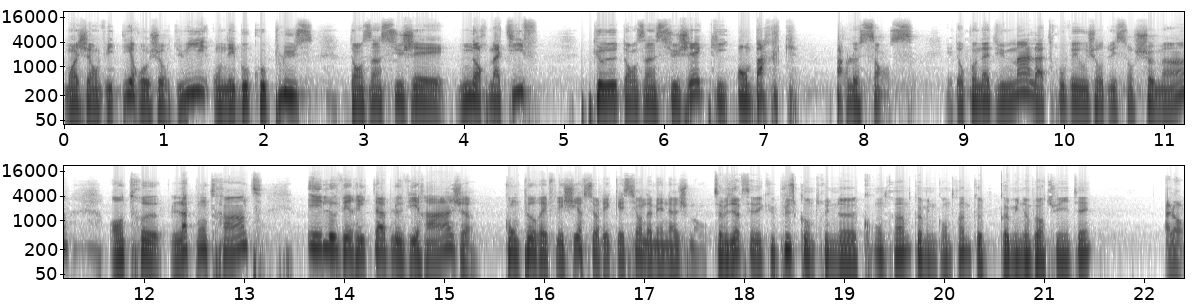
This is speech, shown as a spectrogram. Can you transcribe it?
Moi, j'ai envie de dire aujourd'hui, on est beaucoup plus dans un sujet normatif que dans un sujet qui embarque par le sens. Et donc on a du mal à trouver aujourd'hui son chemin entre la contrainte et le véritable virage qu'on peut réfléchir sur les questions d'aménagement. Ça veut dire que c'est vécu plus contre une contrainte comme une contrainte que comme une opportunité? Alors,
